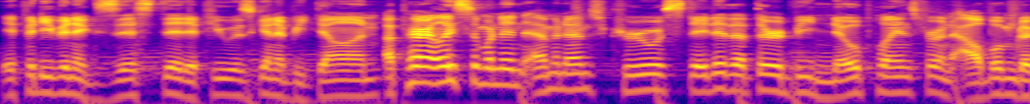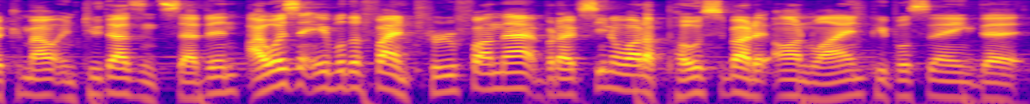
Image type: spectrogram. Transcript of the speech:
if it even existed, if he was going to be done. Apparently someone in Eminem's crew stated that there would be no plans for an album to come out in 2007. I wasn't able to find proof on that, but I've seen a lot of posts about it online, people saying that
